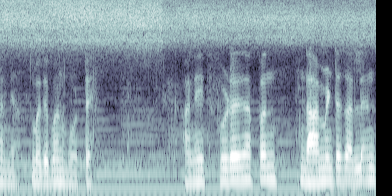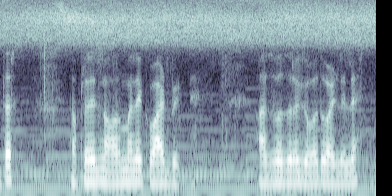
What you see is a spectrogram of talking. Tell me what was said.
आणि आतमध्ये पण मोठे आहे. आणि इथं पुढे आपण दहा मिनटं चालल्यानंतर आपल्याला नॉर्मल एक वाट भेटते. आजूबाजूला गवत वाढलेलं आहे.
